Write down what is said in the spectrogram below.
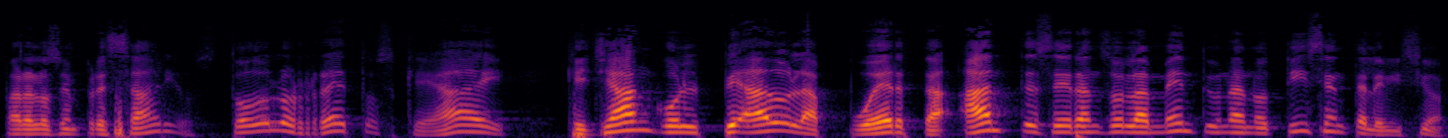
para los empresarios, todos los retos que hay, que ya han golpeado la puerta. Antes eran solamente una noticia en televisión.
